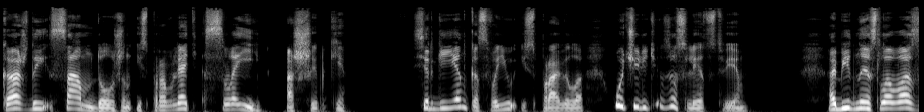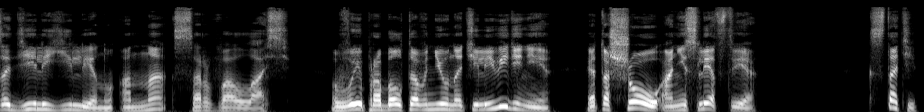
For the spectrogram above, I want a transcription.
Каждый сам должен исправлять свои ошибки. Сергеенко свою исправила, очередь за следствием. Обидные слова задели Елену. Она сорвалась. «Вы про болтовню на телевидении? Это шоу, а не следствие!» «Кстати,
